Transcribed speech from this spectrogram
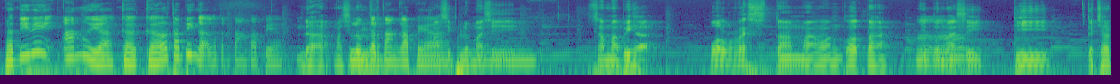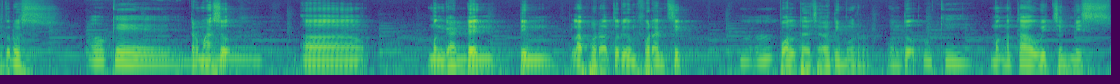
berarti ini anu ya gagal tapi nggak tertangkap ya? Enggak, masih belum, belum. tertangkap ya? Masih belum, masih sama pihak Polresta Malang Kota itu masih dikejar terus. Oke. termasuk eh, menggandeng tim laboratorium forensik Heeh. Polda Jawa Timur untuk Oke. mengetahui jenis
